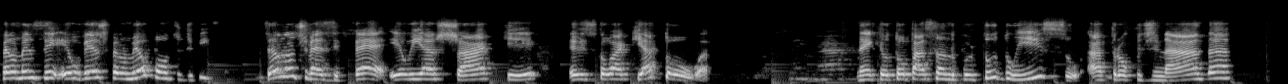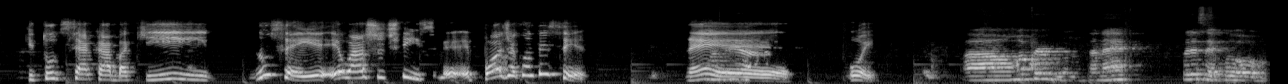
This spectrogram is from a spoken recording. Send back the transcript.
Pelo menos eu vejo pelo meu ponto de vista. Se eu não tivesse fé, eu ia achar que eu estou aqui à toa. É. Né, que eu estou passando por tudo isso a troco de nada, que tudo se acaba aqui. Não sei, eu acho difícil. É, pode acontecer. Né? Oi. Ah, uma pergunta, né? Por exemplo,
